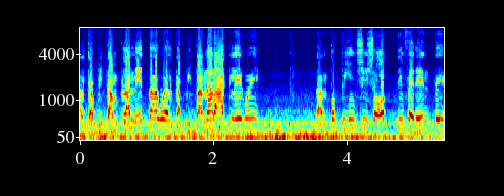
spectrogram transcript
Al Capitán Planeta, güey, al Capitán Aracle, güey. Tanto pinche shot diferente.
